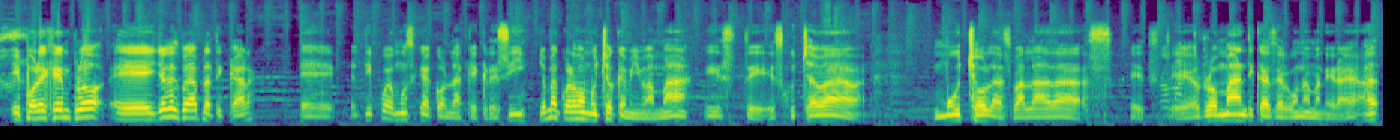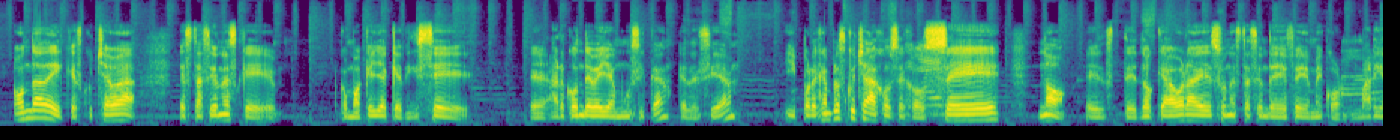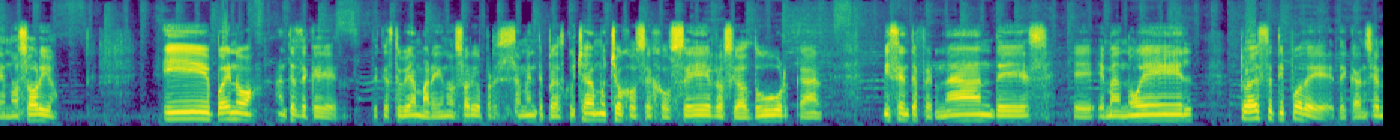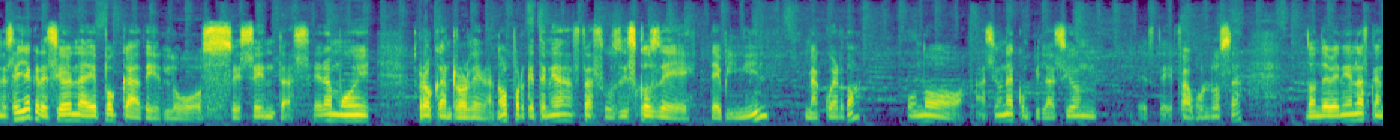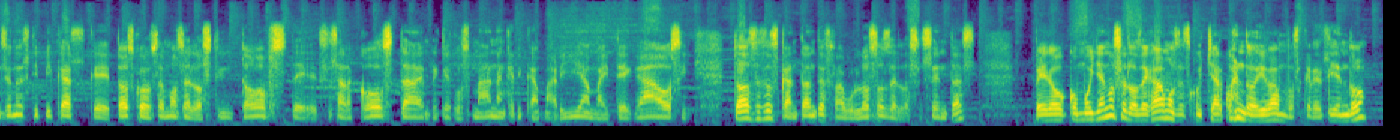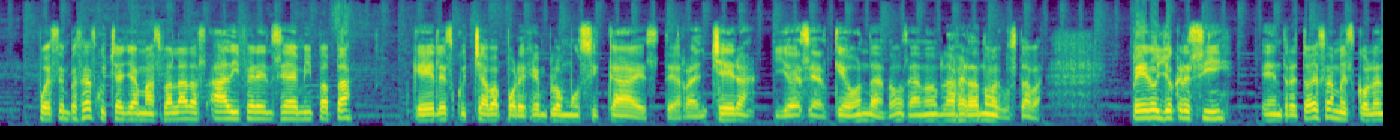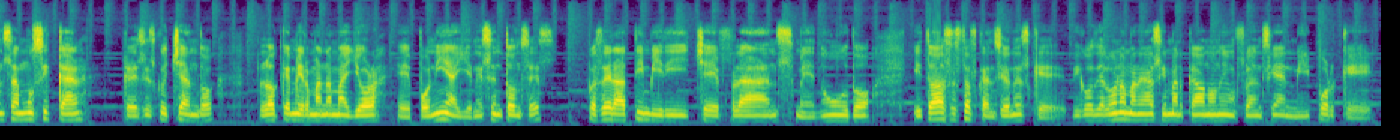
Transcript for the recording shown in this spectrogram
Y por ejemplo, eh, yo les voy a platicar eh, el tipo de música con la que crecí. Yo me acuerdo mucho que mi mamá este, escuchaba mucho las baladas este, románticas de alguna manera. Ah, onda de que escuchaba estaciones que, como aquella que dice eh, Arcón de Bella Música, que decía. Y por ejemplo, escucha a José José, no, este, lo que ahora es una estación de FM con Mariano Osorio. Y bueno, antes de que, de que estuviera Mariano Osorio precisamente, pero escuchaba mucho José José, Rocío Durcal, Vicente Fernández, eh, Emanuel, todo este tipo de, de, canciones. Ella creció en la época de los 60 era muy rock and rollera, ¿no? Porque tenía hasta sus discos de, vinil, me acuerdo. Uno hacía una compilación este, fabulosa donde venían las canciones típicas que todos conocemos de los Teen Tops, de César Costa, Enrique Guzmán, Angélica María, Maite Gaos y todos esos cantantes fabulosos de los 60 Pero como ya no se los dejábamos escuchar cuando íbamos creciendo, pues empecé a escuchar ya más baladas, a diferencia de mi papá que él escuchaba, por ejemplo, música este, ranchera. Y yo decía, ¿qué onda? ¿no? O sea, no, la verdad no me gustaba. Pero yo crecí, entre toda esa mezcolanza musical, crecí escuchando lo que mi hermana mayor eh, ponía. Y en ese entonces, pues era Timbiriche, Flans, Menudo y todas estas canciones que, digo, de alguna manera sí marcaron una influencia en mí porque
